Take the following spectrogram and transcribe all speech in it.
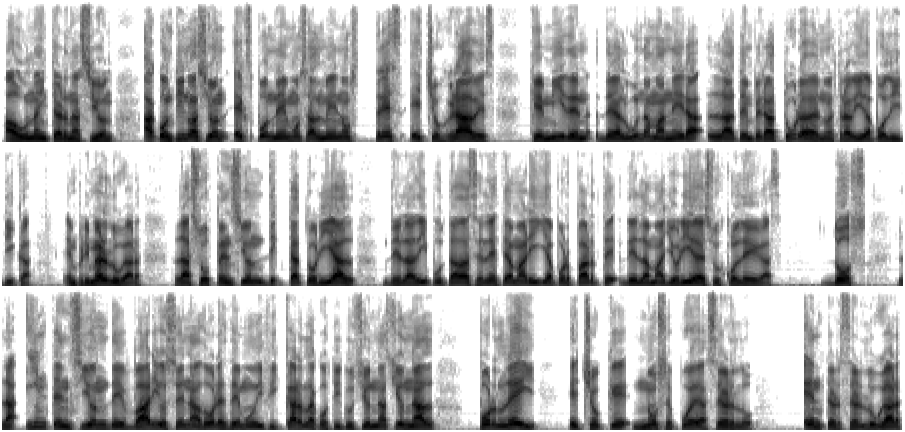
a una internación. A continuación exponemos al menos tres hechos graves que miden de alguna manera la temperatura de nuestra vida política. En primer lugar, la suspensión dictatorial de la diputada Celeste Amarilla por parte de la mayoría de sus colegas. Dos, la intención de varios senadores de modificar la Constitución Nacional por ley, hecho que no se puede hacerlo. En tercer lugar,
